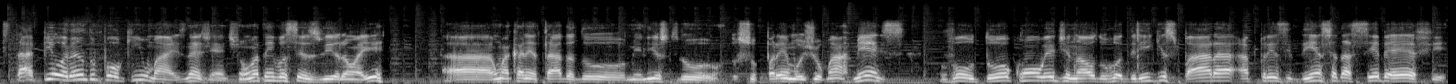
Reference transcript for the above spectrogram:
está piorando um pouquinho mais, né, gente? Ontem vocês viram aí ah, uma canetada do ministro do Supremo, Gilmar Mendes, voltou com o Edinaldo Rodrigues para a presidência da CBF.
